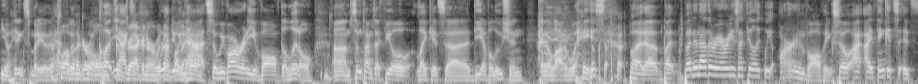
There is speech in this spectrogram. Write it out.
you know, hitting somebody with a head clubbing with- a girl with and dragging her We're not doing the hair. that. So we've already evolved a little. Um, sometimes I feel like it's uh, de-evolution in a lot of ways, but uh, but but in other areas I feel like we are evolving. So I, I think it's it's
